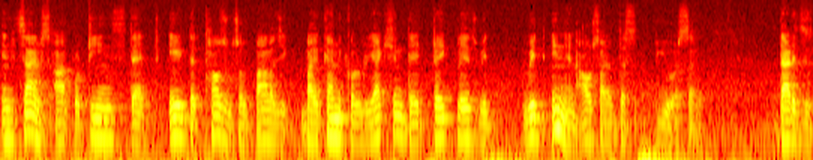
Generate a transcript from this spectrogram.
Enzymes are proteins that aid the thousands of biologic, biochemical reactions that take place with, within and outside of the, your cell. That is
